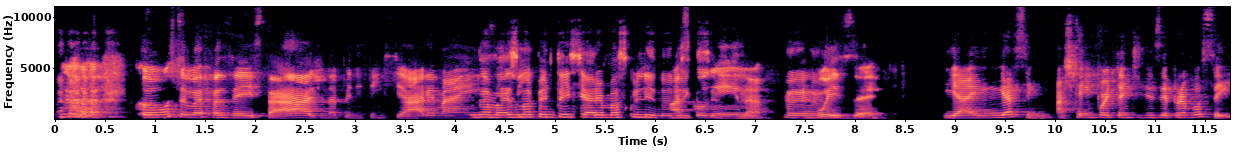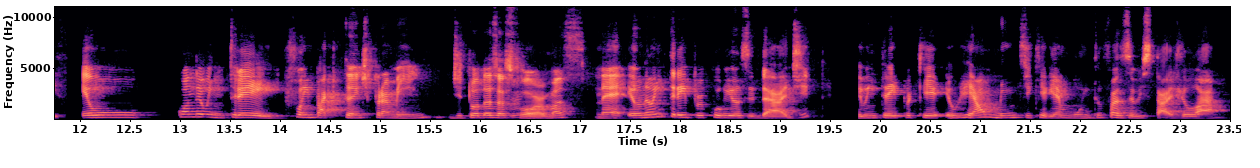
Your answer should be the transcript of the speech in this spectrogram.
como você vai fazer estágio na penitenciária, mas. Ainda mais uma penitenciária masculina. Né, masculina. Né? É. Pois é. E aí, assim, acho que é importante dizer para vocês. Eu, quando eu entrei, foi impactante para mim, de todas as uhum. formas, né? Eu não entrei por curiosidade, eu entrei porque eu realmente queria muito fazer o estágio lá.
